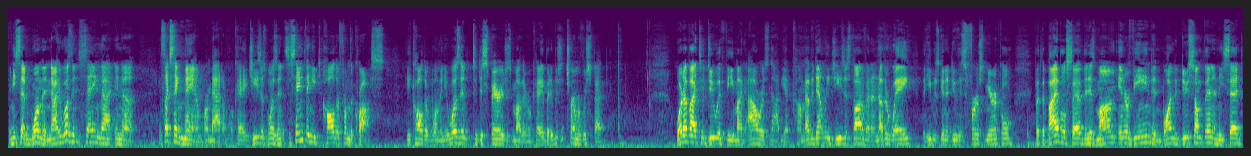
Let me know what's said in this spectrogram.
and he said, "Woman." Now he wasn't saying that in a it's like saying ma'am or madam, okay? Jesus wasn't, it's the same thing he called her from the cross. He called her woman. It wasn't to disparage his mother, okay? But it was a term of respect. What have I to do with thee? Mine hour is not yet come. Evidently, Jesus thought of it another way that he was going to do his first miracle. But the Bible said that his mom intervened and wanted to do something, and he said,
